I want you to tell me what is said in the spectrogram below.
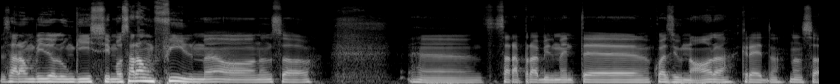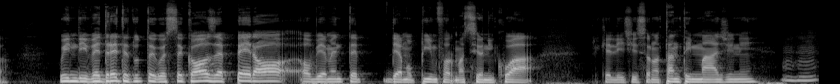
sarà un video lunghissimo, sarà un film o non so. Eh, sarà probabilmente quasi un'ora, credo, non so. Quindi vedrete tutte queste cose, però ovviamente diamo più informazioni qua, perché lì ci sono tante immagini. Mhm.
